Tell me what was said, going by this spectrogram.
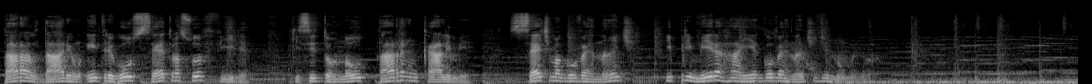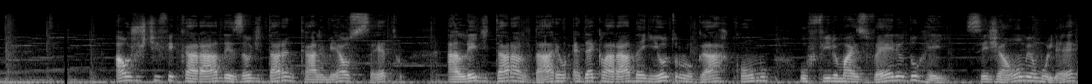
Tar Aldarion entregou o cetro à sua filha, que se tornou Tar Ankalime, sétima governante e primeira rainha governante de Númenor. Ao justificar a adesão de Tar Ankalime ao cetro, a lei de Tar Aldarion é declarada em outro lugar como o filho mais velho do rei, seja homem ou mulher,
